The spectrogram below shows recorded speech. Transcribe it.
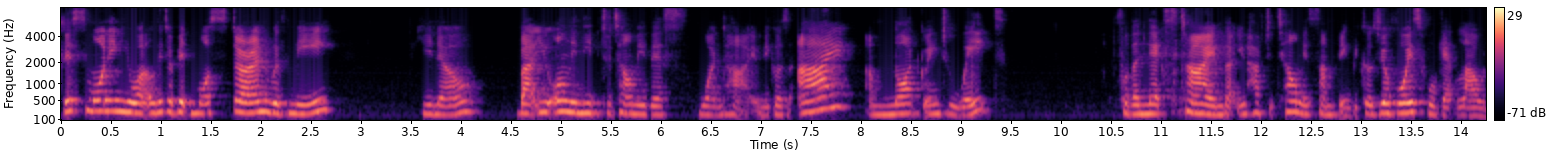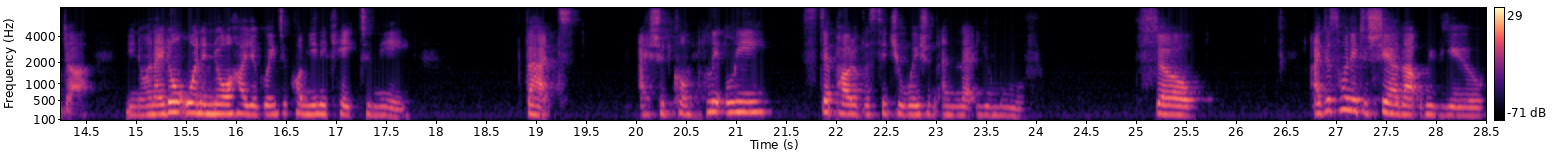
This morning you were a little bit more stern with me, you know, but you only need to tell me this one time because I am not going to wait for the next time that you have to tell me something because your voice will get louder, you know, and I don't want to know how you're going to communicate to me that I should completely step out of the situation and let you move. So I just wanted to share that with you.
